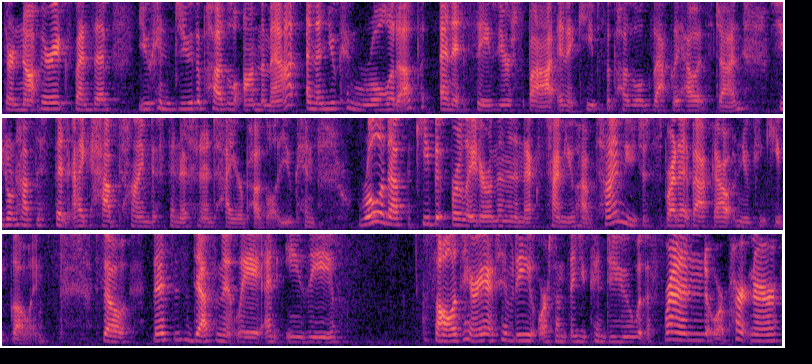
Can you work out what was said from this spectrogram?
They're not very expensive. You can do the puzzle on the mat and then you can roll it up and it saves your spot and it keeps the puzzle exactly how it's done. So you don't have to fin like have time to finish an entire puzzle. You can roll it up, keep it for later, and then the next time you have time, you just spread it back out and you can keep going. So this is definitely an easy solitary activity or something you can do with a friend or a partner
